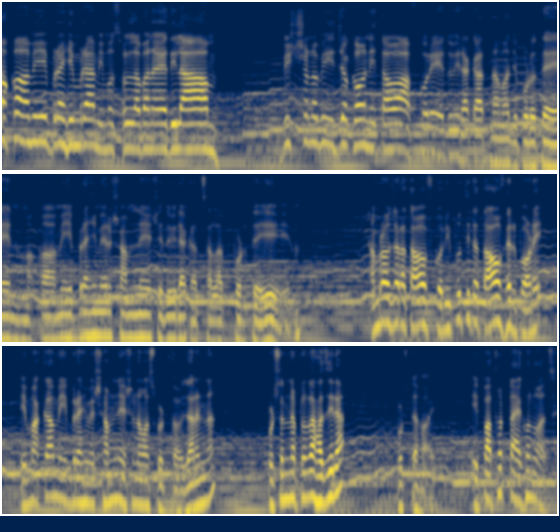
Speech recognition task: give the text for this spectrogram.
মকাম ইব্রাহিমরা আমি মুসল্লা বানায় দিলাম। বিশ্বনবী যখন তাওয়াফ করে দুই রাকাত নামাজে পড়তেন, মকাম ইব্রাহিমের সামনে সে দুই রাকাত সালাত পড়তেন। আমরাও যারা তাওয়াফ করি, প্রতিটা তাওয়াফের পরে এই মাকাম ইব্রাহিমের সামনে এসে নামাজ পড়তে হবে জানেন না? প্রসন্ন না আপনারা হাজিরা? পড়তে হয়। এই পাথরটা এখনও আছে।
